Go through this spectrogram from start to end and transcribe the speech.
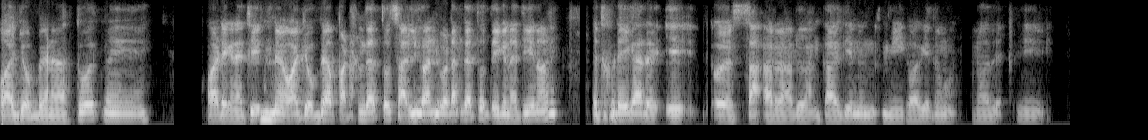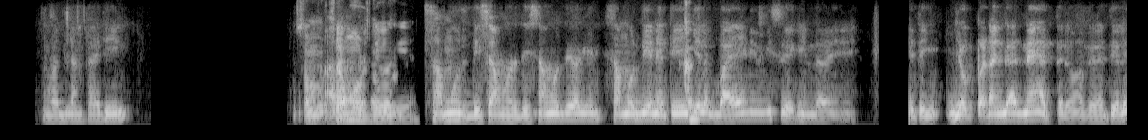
වා ජොබ් ගැන ඇත්තුවත් මේ වාටක නැති වා ජොබ්ය පටන්ගත්තු සල්ලිවන්න පටන්ගත්තු ඒක නැතියෙනවාන එතකොට ඒකර ඒ ඔය සාරාට ලංකා තියෙන මේක වගේ තම නොද වද ලංකායි තියන් සමුෘති වගේ සමුෘදි සමුෘදි සමුෘදය වගෙන සමුෘදිය නැතිේ කියල බයන විසු එකින්ද ඉතින් ජොබ් පටන් ගන්න ඇත්තරම අප ඇතිල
